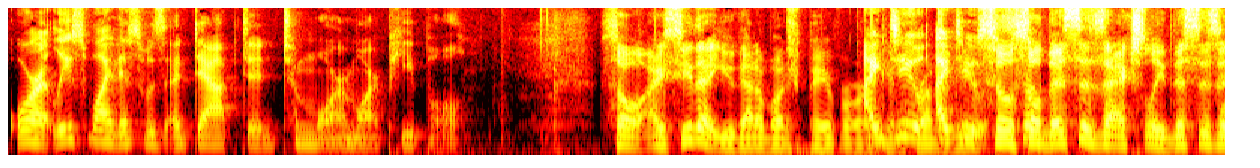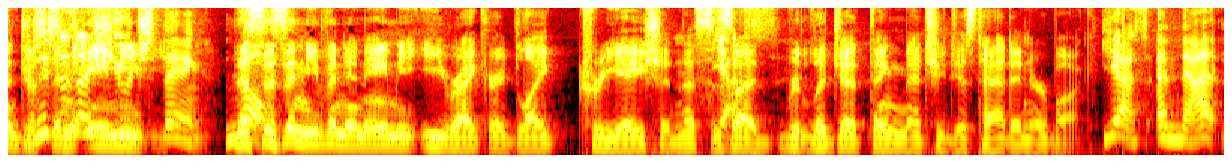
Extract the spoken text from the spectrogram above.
or at least why this was adapted to more and more people. So I see that you got a bunch of paperwork. I do. I do. So, so, so this is actually this isn't just this an is a Amy, huge thing. No. This isn't even an Amy E. Reichert like creation. This is yes. a legit thing that she just had in her book. Yes, and that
